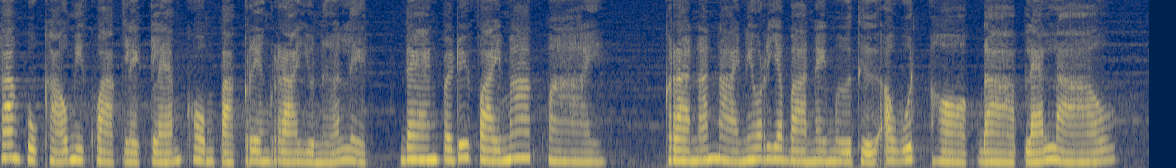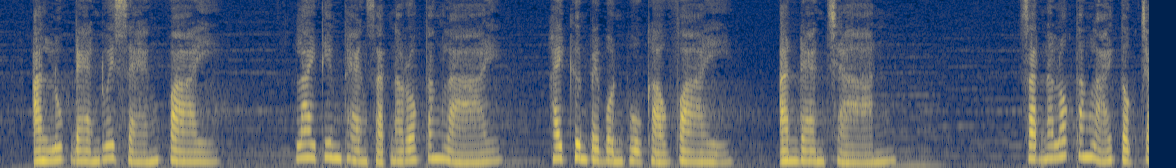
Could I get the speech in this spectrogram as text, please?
ข้างภูเขามีขวากเหล็กแหลมคมปากเกรียงรายอยู่เหนือเหล็ก แดงไปด้วยไฟมากมาย ครานั้นนายเนรยาบาลในมือถืออาวุธหอกดาบแหลนหลาว อันลุกแดงด้วยแสงไฟ ไล่ทิ่มแทงสัตว์นรกทั้งหลาย ให้ขึ้นไปบนภูเขาไฟ อันแดงฉาน สัตว์นรกทั้งหลายตกใจ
